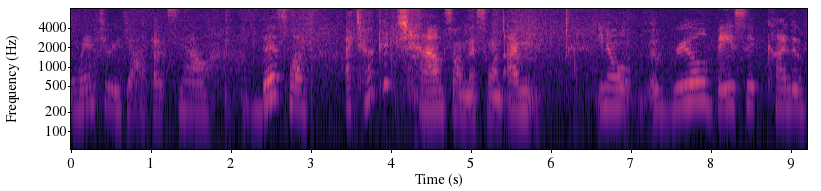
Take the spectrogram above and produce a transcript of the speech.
wintry jackets. Now, this one, I took a chance on this one. I'm you know, a real basic kind of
